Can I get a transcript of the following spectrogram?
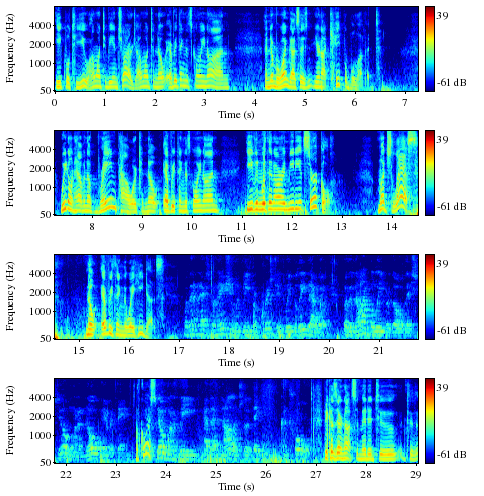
equal to you. I want to be in charge. I want to know everything that's going on. And number one, God says, You're not capable of it. We don't have enough brain power to know everything that's going on, even within our immediate circle, much less know everything the way He does. Well, then an explanation would be for Christians, we believe that way. For the non-believer though, they still wanna know everything. Of course. They still wanna be, have that knowledge so that they can control. because they're not submitted to, to,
